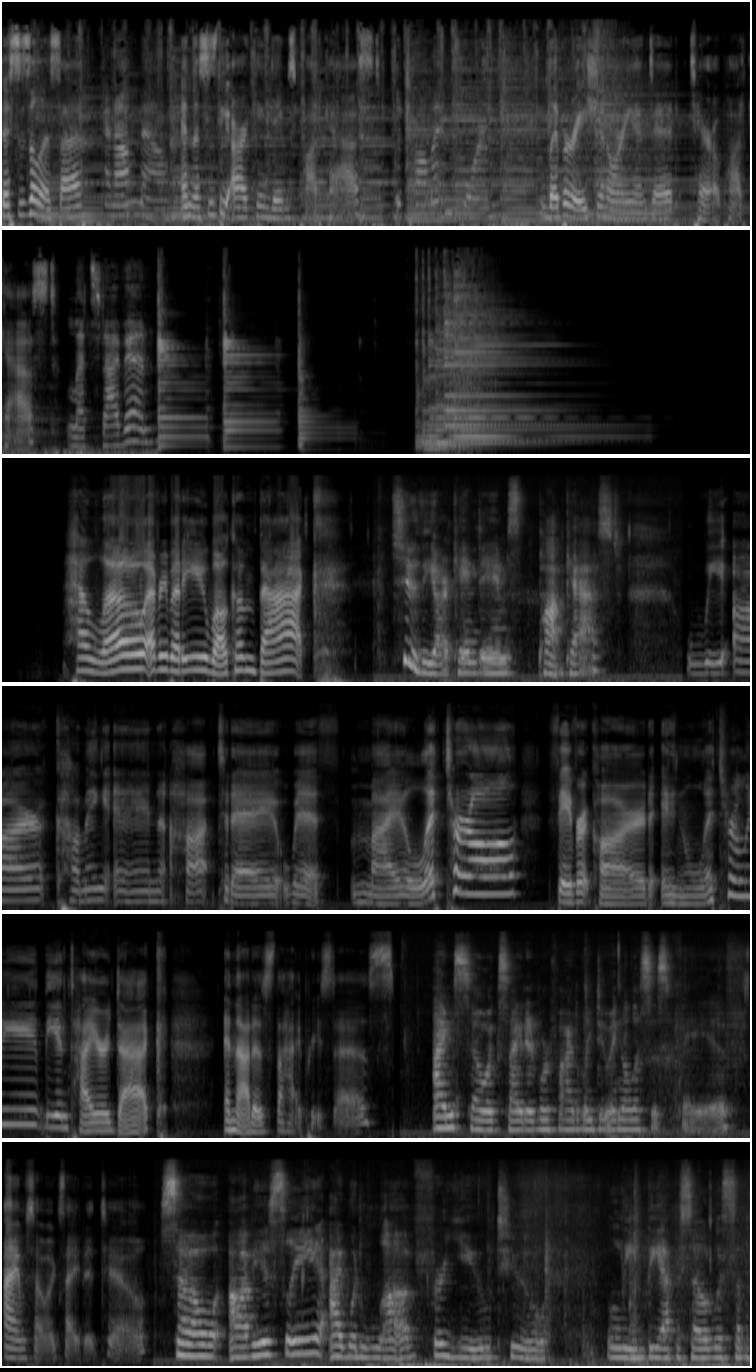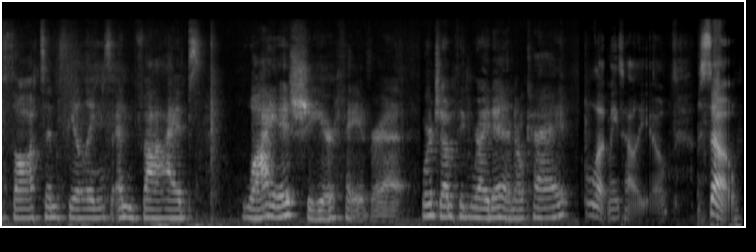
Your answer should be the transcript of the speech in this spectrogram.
This is Alyssa, And I'm Mel, and this is the Arcane Dames podcast, the trauma informed. liberation oriented tarot podcast. Let's dive in. Hello, everybody. Welcome back. to the Arcane Dames podcast. We are coming in hot today with my literal favorite card in literally the entire deck, and that is the High Priestess. I'm so excited we're finally doing Alyssa's fave. I'm so excited too. So, obviously, I would love for you to lead the episode with some thoughts and feelings and vibes. Why is she your favorite? We're jumping right in, okay? let me tell you. So,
